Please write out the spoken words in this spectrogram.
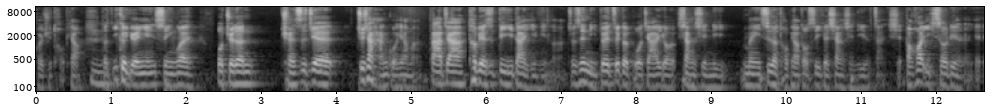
回去投票的一个原因，是因为我觉得全世界。就像韩国一样嘛，大家特别是第一代移民啊，就是你对这个国家有向心力，每一次的投票都是一个向心力的展现。包括以色列人也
